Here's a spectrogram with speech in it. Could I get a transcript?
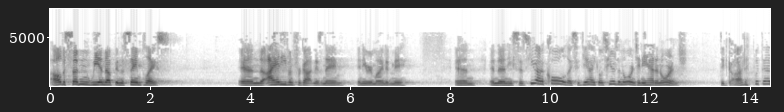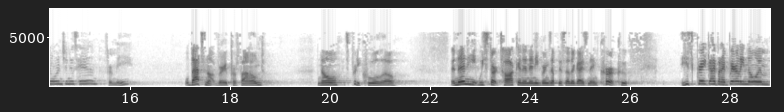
all of a sudden we end up in the same place. And I had even forgotten his name, and he reminded me. And and then he says, "You got a cold?" I said, "Yeah." He goes, "Here's an orange," and he had an orange. Did God put that orange in his hand for me? Well, that's not very profound. No, it's pretty cool though. And then he, we start talking and then he brings up this other guy's name, Kirk, who, he's a great guy, but I barely know him.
